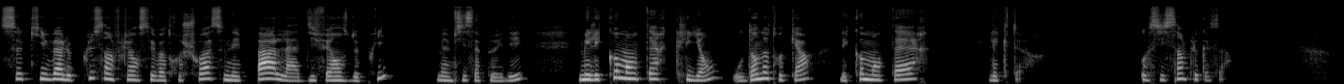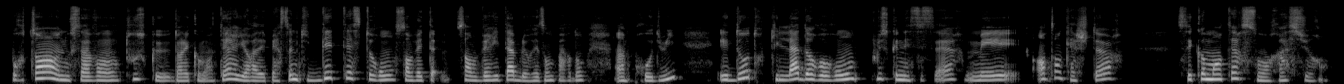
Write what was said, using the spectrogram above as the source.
ce qui va le plus influencer votre choix, ce n'est pas la différence de prix, même si ça peut aider, mais les commentaires clients, ou dans notre cas, les commentaires lecteurs. Aussi simple que ça. Pourtant, nous savons tous que dans les commentaires, il y aura des personnes qui détesteront sans, véritable raison pardon, un produit, et d'autres qui l'adoreront plus que nécessaire, mais en tant qu'acheteur, ces commentaires sont rassurants.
